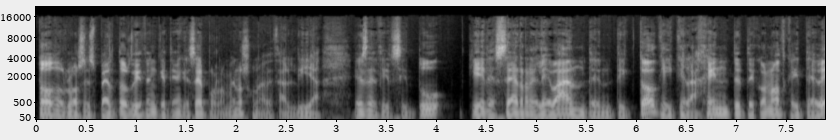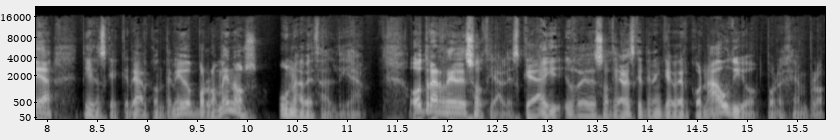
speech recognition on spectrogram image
todos los expertos dicen que tiene que ser por lo menos una vez al día. Es decir, si tú quieres ser relevante en TikTok y que la gente te conozca y te vea, tienes que crear contenido por lo menos una vez al día. Otras redes sociales, que hay redes sociales que tienen que ver con audio, por ejemplo.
